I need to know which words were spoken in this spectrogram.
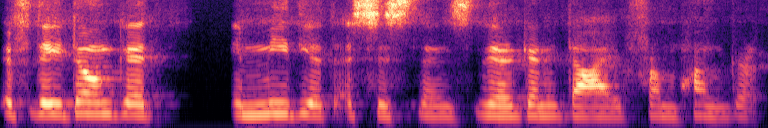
if they don't get immediate assistance, they're going to die from hunger.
